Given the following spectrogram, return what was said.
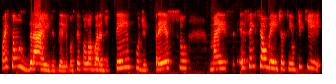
Quais são os drives dele? Você falou agora de tempo, de preço, mas essencialmente, assim, o que que,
